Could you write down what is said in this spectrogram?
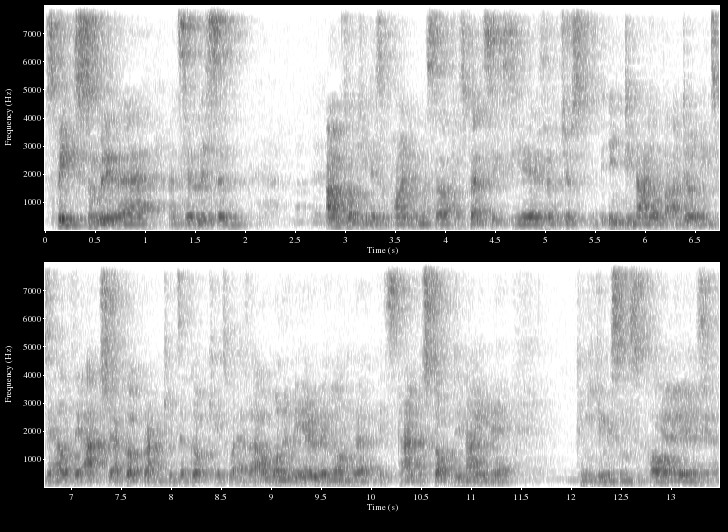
speak to somebody there and say, listen, I'm fucking disappointed in myself. I've spent 60 years of just in denial that I don't need to be healthy. Actually, I've got grandkids, I've got kids, whatever. I want to be here a bit Mm. longer. It's time to stop denying it. Can you give me some support, Yeah, yeah, please? yeah.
